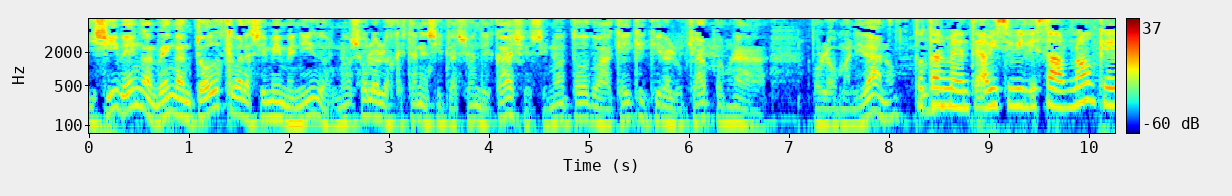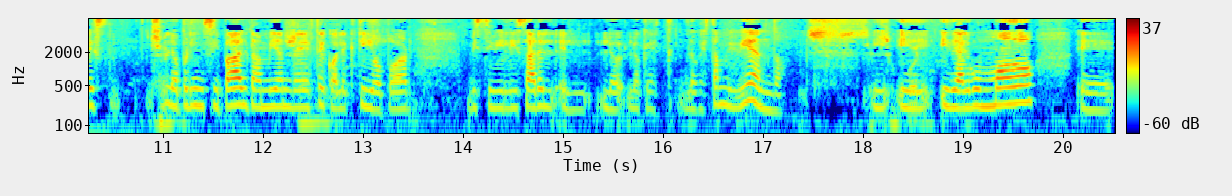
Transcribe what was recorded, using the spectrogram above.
Y sí, vengan, vengan todos que van a ser bienvenidos, no solo los que están en situación de calle, sino todo aquel que quiera luchar por una por la humanidad, ¿no? Totalmente, a visibilizar, ¿no? Que es lo principal también de este colectivo, poder visibilizar el, lo, lo, que lo que están viviendo y, y, y, de algún modo eh,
